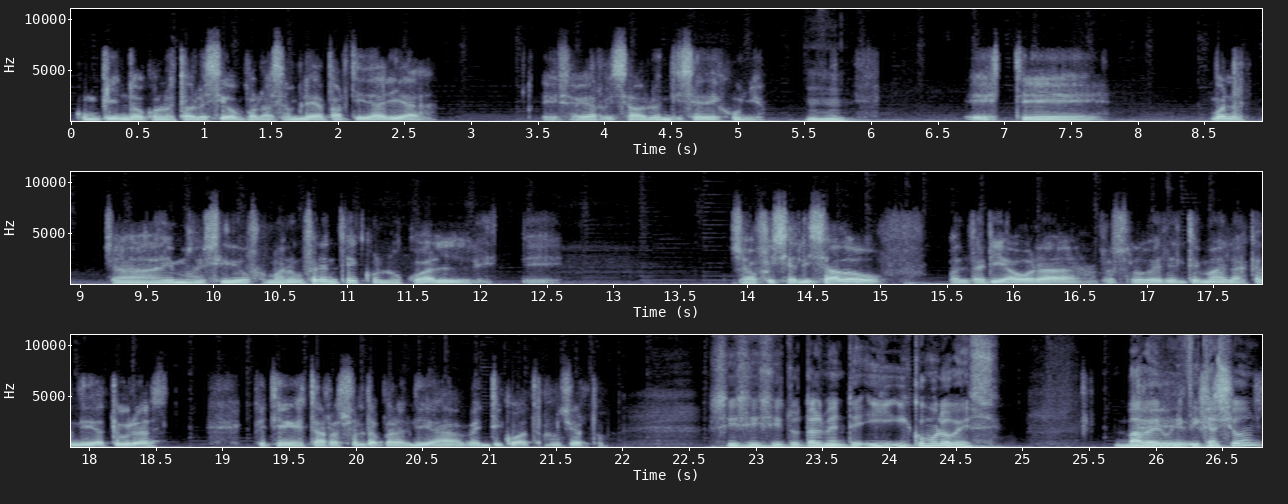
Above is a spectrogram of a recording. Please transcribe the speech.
cumpliendo con lo establecido por la Asamblea Partidaria que se había realizado el 26 de junio. Este, bueno, ya hemos decidido formar un frente, con lo cual este, ya oficializado, faltaría ahora resolver el tema de las candidaturas que tienen que estar resueltas para el día 24, ¿no es cierto? Sí, sí, sí, totalmente. ¿Y, y cómo lo ves? ¿Va a haber unificación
